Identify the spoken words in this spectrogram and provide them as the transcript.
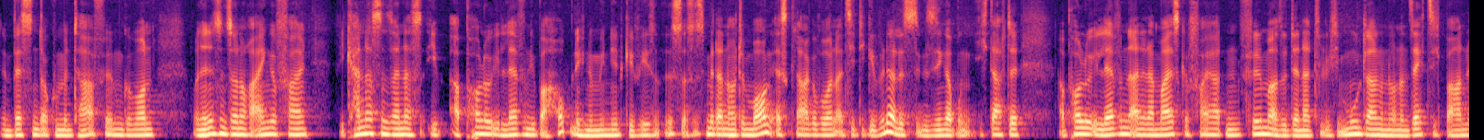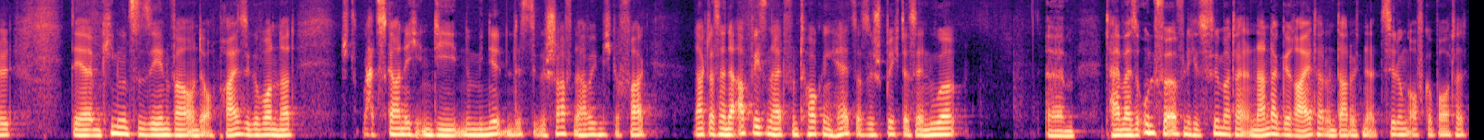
den besten Dokumentarfilm gewonnen. Und dann ist uns auch noch eingefallen, wie kann das denn sein, dass Apollo 11 überhaupt nicht nominiert gewesen ist? Das ist mir dann heute Morgen erst klar geworden, als ich die Gewinnerliste gesehen habe. Und ich dachte, Apollo 11, einer der meistgefeierten Filme, also der natürlich die Mondlandung 69 behandelt, der im Kino zu sehen war und auch Preise gewonnen hat, hat es gar nicht in die nominierten Liste geschafft. Da habe ich mich gefragt, lag das an der Abwesenheit von Talking Heads? Also sprich, dass er nur ähm, teilweise unveröffentlichtes Filmmaterial aneinandergereiht hat und dadurch eine Erzählung aufgebaut hat,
